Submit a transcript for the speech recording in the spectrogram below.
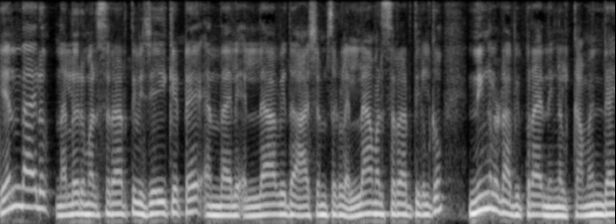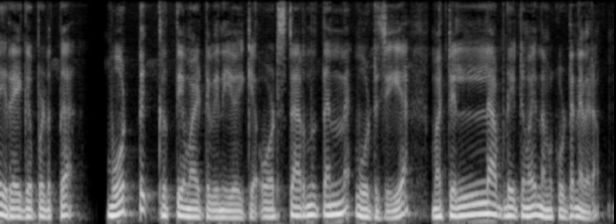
എന്തായാലും നല്ലൊരു മത്സരാർത്ഥി വിജയിക്കട്ടെ. എന്തായാലും എല്ലാവിധ ആശംസകൾ എല്ലാ മത്സരാർത്ഥികൾക്കും നിങ്ങളുടെ അഭിപ്രായം നിങ്ങൾ കമന്റായി രേഖപ്പെടുത്തുക. വോട്ട് കൃത്യമായിട്ട് വിനിയോഗിക്കുക. ഹോട്ട് നിന്ന് തന്നെ വോട്ട് ചെയ്യുക. മറ്റെല്ലാ അപ്ഡേറ്റുമായി നമുക്ക് ഉടനെ വരാം.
